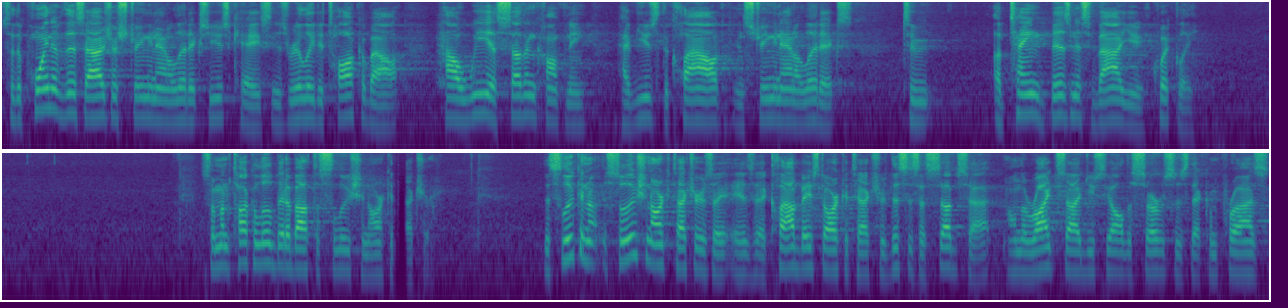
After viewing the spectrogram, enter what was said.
So the point of this Azure Streaming Analytics use case is really to talk about how we as Southern Company have used the cloud and streaming analytics to obtain business value quickly so I'm going to talk a little bit about the solution architecture. The solution architecture is a, is a cloud-based architecture. This is a subset. On the right side, you see all the services that comprise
